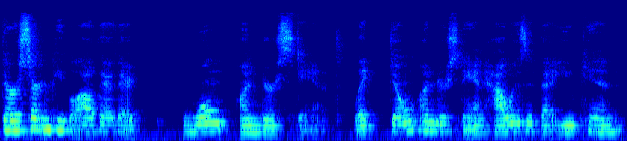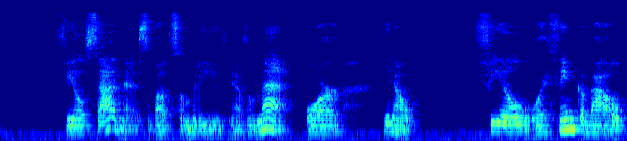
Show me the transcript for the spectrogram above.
there are certain people out there that won't understand. Like don't understand how is it that you can feel sadness about somebody you've never met or you know feel or think about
